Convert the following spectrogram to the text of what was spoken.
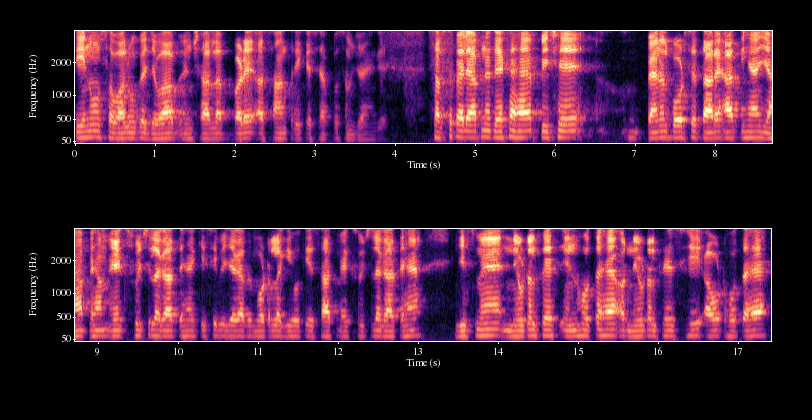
तीनों सवालों के जवाब इंशाल्लाह बड़े आसान तरीके से आपको समझाएँगे। सबसे पहले आपने देखा है, पीछे पैनल बोर्ड से तारें आती हैं, यहाँ पे हम एक स्विच लगाते हैं, किसी भी जगह पे मोटर लगी होती है, साथ में एक स्विच लगाते हैं, जिसमें न्यूट्रल फेस इन होता है और न्यूट्रल फेस ही आउट होता है,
